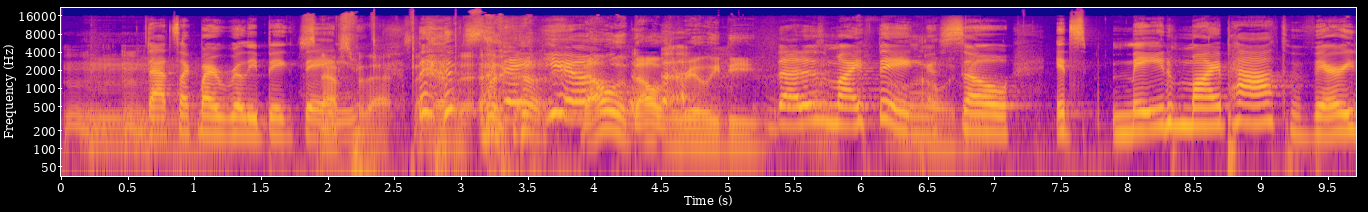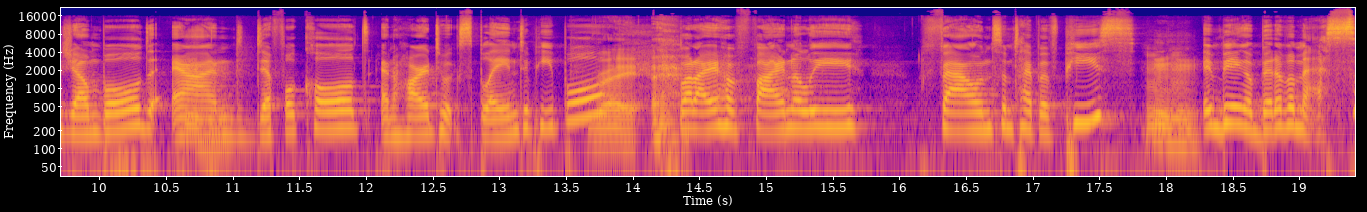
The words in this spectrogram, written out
Mm-hmm. That's like my really big thing. Snaps for that. Snaps for that. Thank you. That was that was really deep. That is my thing. That was so it's made my path very jumbled and difficult and hard to explain to people. Right. but I have finally found some type of peace in being a bit of a mess.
